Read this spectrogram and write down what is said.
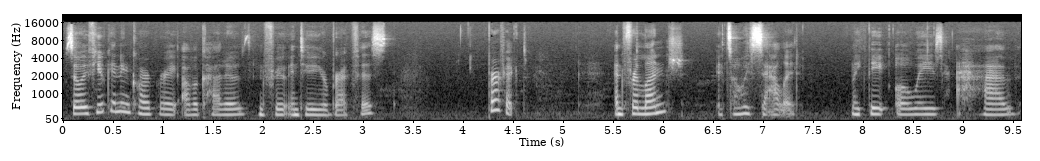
So, if you can incorporate avocados and fruit into your breakfast, perfect. And for lunch, it's always salad. Like they always have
